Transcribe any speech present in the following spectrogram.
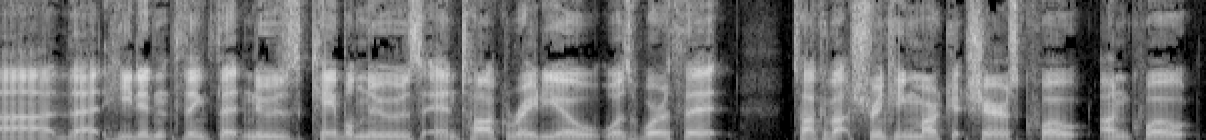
uh, that he didn't think that news, cable news, and talk radio was worth it. Talk about shrinking market shares, quote unquote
